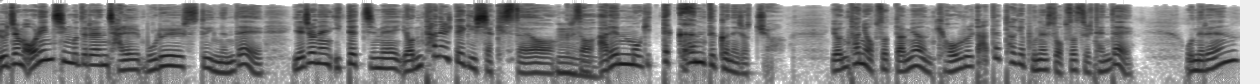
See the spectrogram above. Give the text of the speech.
요즘 어린 친구들은 잘 모를 수도 있는데 예전엔 이때쯤에 연탄을 떼기 시작했어요. 음. 그래서 아랫목이 뜨끈뜨끈해졌죠. 연탄이 없었다면 겨울을 따뜻하게 보낼 수 없었을 텐데 오늘은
